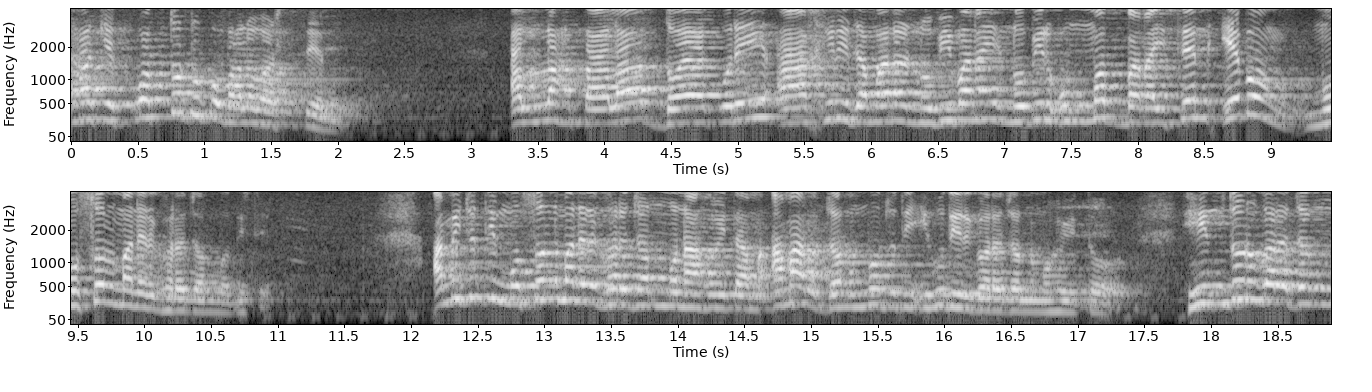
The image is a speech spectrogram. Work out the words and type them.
আমাকে কতটুকু ভালোবাসছেন? আল্লাহ তালা দয়া করে আখিরি জামানার নবী বানাই, নবীর উম্মত বানাইছেন এবং মুসলমানের ঘরে জন্ম দিছে। আমি যদি মুসলমানের ঘরে জন্ম না হইতাম, আমার জন্ম যদি ইহুদির ঘরে জন্ম হইতো, হিন্দুর ঘরে জন্ম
